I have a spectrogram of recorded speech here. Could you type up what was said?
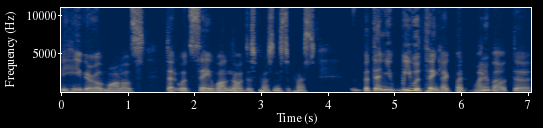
behavioral models that would say, well, no, this person is depressed. But then you, we would think like, but what about the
